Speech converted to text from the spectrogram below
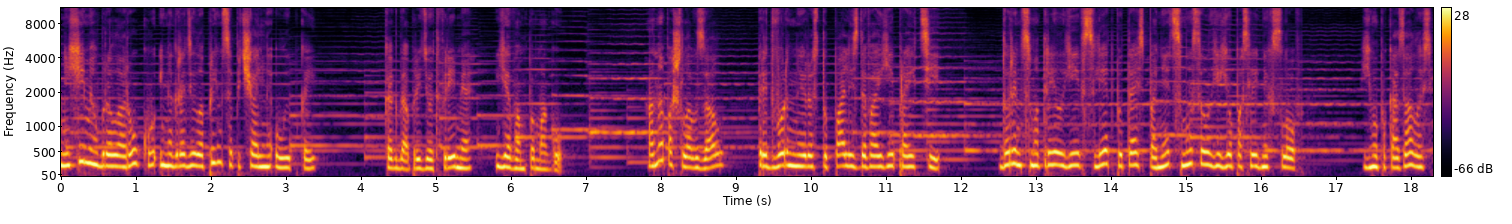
Нехимия убрала руку и наградила принца печальной улыбкой. «Когда придет время, я вам помогу». Она пошла в зал, придворные расступались, давая ей пройти — Дорин смотрел ей вслед, пытаясь понять смысл ее последних слов. Ему показалось,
